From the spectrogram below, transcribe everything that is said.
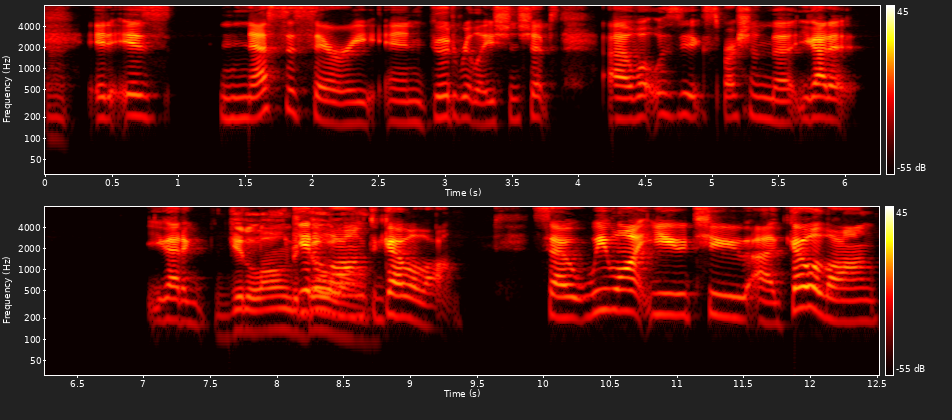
Mm. It is necessary in good relationships. Uh, what was the expression that you got to you got to get along to get go along, along to go along. So we want you to uh, go along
